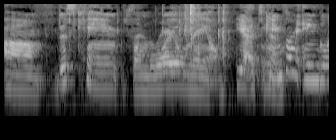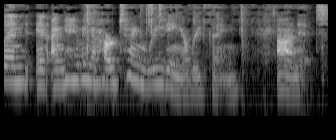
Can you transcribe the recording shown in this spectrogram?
um, this came from Royal Mail. yeah, it came from England, and I'm having a hard time reading everything on it.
